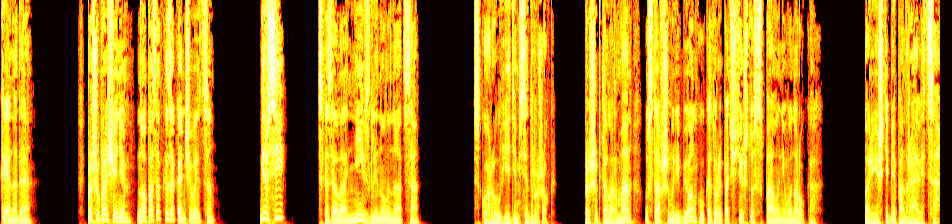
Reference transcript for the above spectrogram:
Кеннеда. «Прошу прощения, но посадка заканчивается». «Мерси», — сказала Анни и взглянула на отца. «Скоро увидимся, дружок», — прошептал Арман уставшему ребенку, который почти что спал у него на руках. «Париж тебе понравится.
